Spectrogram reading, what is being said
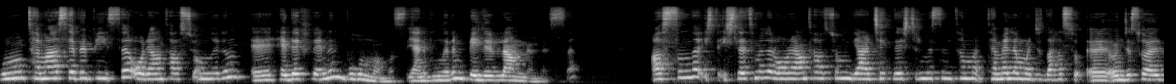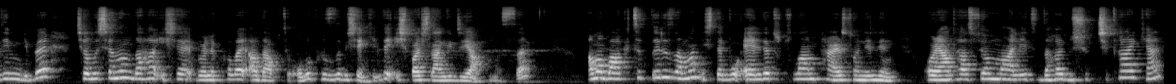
Bunun temel sebebi ise oryantasyonların e, hedeflerinin bulunmaması, yani bunların belirlenmemesi. Aslında işte işletmeler oryantasyonu gerçekleştirmesinin tam, temel amacı daha e, önce söylediğim gibi çalışanın daha işe böyle kolay adapte olup hızlı bir şekilde iş başlangıcı yapması. Ama baktıkları zaman işte bu elde tutulan personelin oryantasyon maliyeti daha düşük çıkarken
